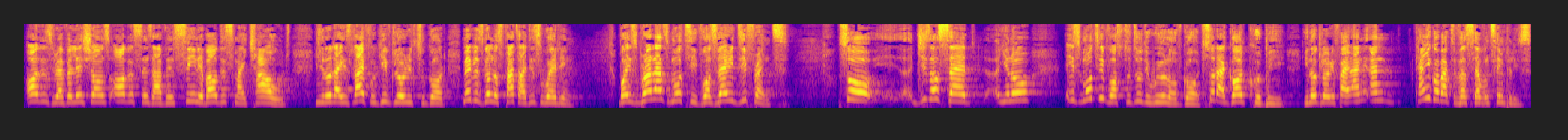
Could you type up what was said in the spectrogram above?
all these revelations, all these things I've been seeing about this, my child. You know, that his life will give glory to God. Maybe it's going to start at this wedding. But his brother's motive was very different. So Jesus said, you know, his motive was to do the will of God so that God could be, you know, glorified. And, and can you go back to verse 17, please?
